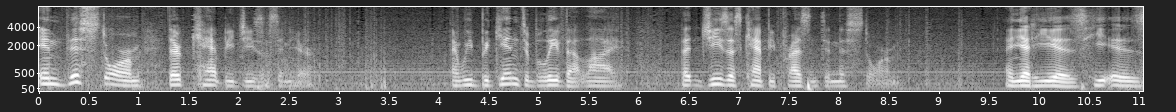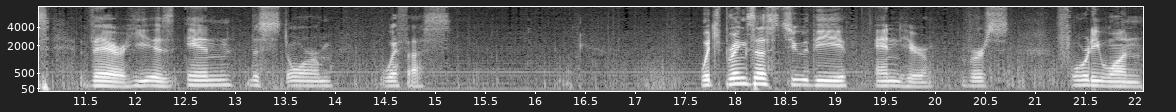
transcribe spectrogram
in this storm, there can't be Jesus in here. And we begin to believe that lie that Jesus can't be present in this storm. And yet he is. He is there. He is in the storm with us. Which brings us to the end here, verse 41,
